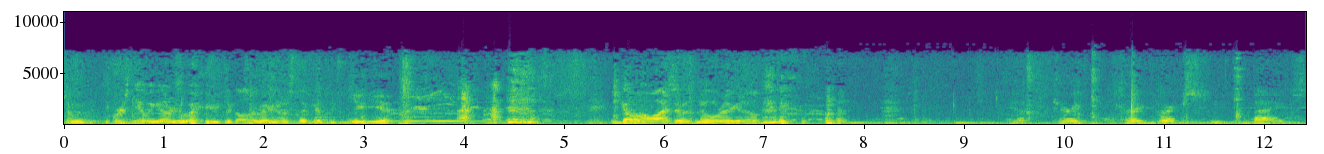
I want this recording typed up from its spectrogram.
So the first day we got her away, he took all the oregano, stuck up the GDU. you come on watch, there was no oregano. yep, carried, carried bricks and bags.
